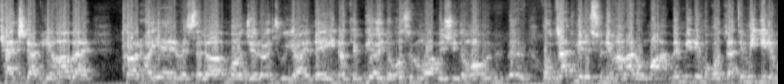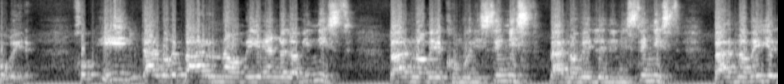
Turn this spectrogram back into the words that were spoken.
کجربی ها و کارهای به اصطلاح ماجراجویانه اینا که بیایید و عضو ما بشید و ما قدرت میرسونیم همه رو ما همه میریم و قدرت می‌گیریم و غیره. خب این در واقع برنامه انقلابی نیست. برنامه کمونیستی نیست. برنامه لنینیستی نیست. برنامه یه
